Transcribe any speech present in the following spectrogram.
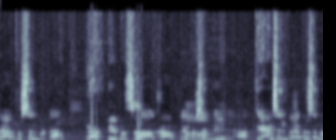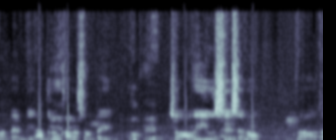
పేపర్స్ అనమాట క్రాఫ్ట్ పేపర్స్ క్రాఫ్ట్ పేపర్స్ అండి. క్యాన్స్ అండ్ పేపర్స్ అని ఉంటాయండి. అందులో కలర్స్ ఉంటాయి. సో అవి యూజ్ చేశాను. తర్వాత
